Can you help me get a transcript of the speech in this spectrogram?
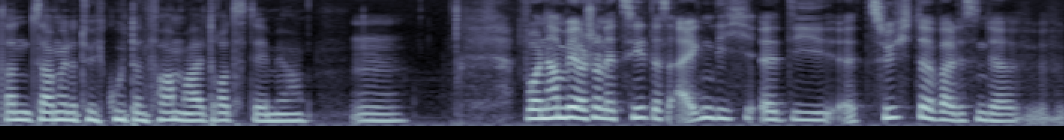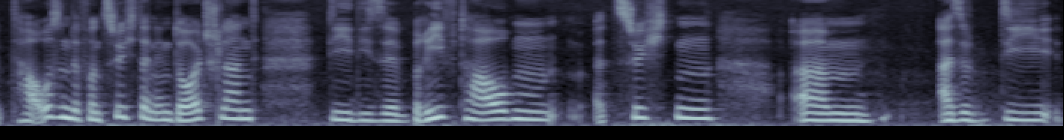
dann sagen wir natürlich, gut, dann fahren wir halt trotzdem, ja. Mhm. Vorhin haben wir ja schon erzählt, dass eigentlich äh, die äh, Züchter, weil es sind ja Tausende von Züchtern in Deutschland, die diese Brieftauben äh, züchten, ähm, also die,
